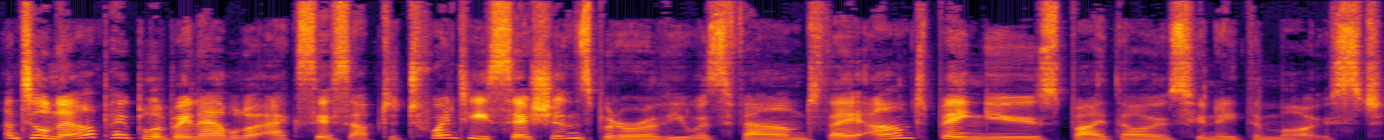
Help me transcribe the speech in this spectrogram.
Until now, people have been able to access up to 20 sessions, but a review has found they aren't being used by those who need them most.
